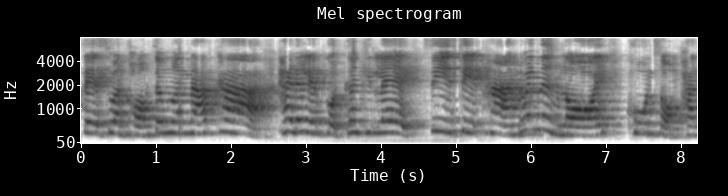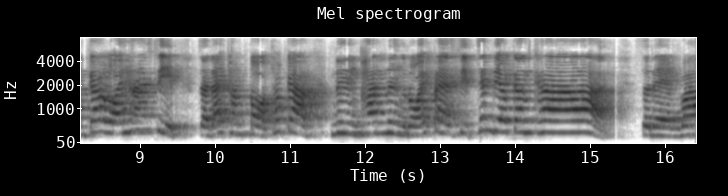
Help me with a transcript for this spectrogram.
เศษส่วนของจำนวนนับค่ะ ให้นักเรียนกดเครื่องคิดเลข 40 หารด้วย 100คูณ 2,950 จะได้คำตอบเท่ากับ 1,180 เช่นเดียวกันค่ะ แสดงว่า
